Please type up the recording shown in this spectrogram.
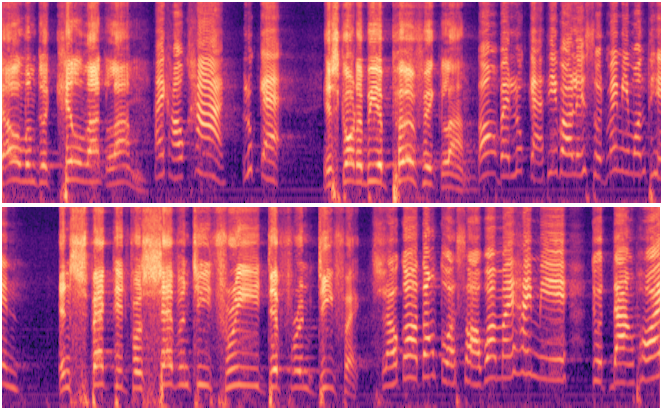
tell them to kill that lamb. ให้เขาฆ่าลูกแกะ It's got to be a perfect lamb. ต้องเป็นลูกแกะที่บริสุทธิ์ไม่มีมลทิน Inspected for 73 different defects. แล้วก็ต้องตรวจสอบว่าไม่ให้มีจุดด่างพร้อย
